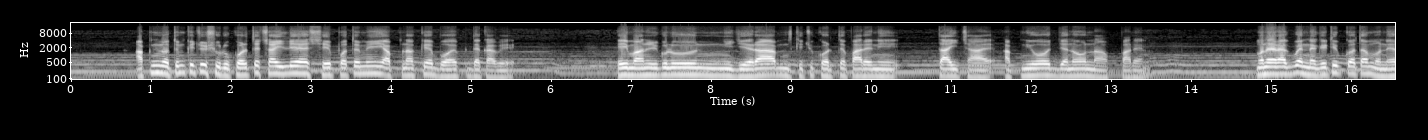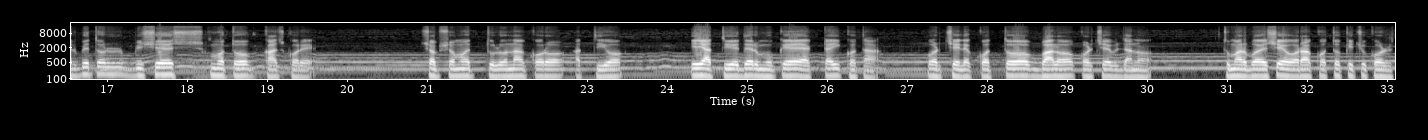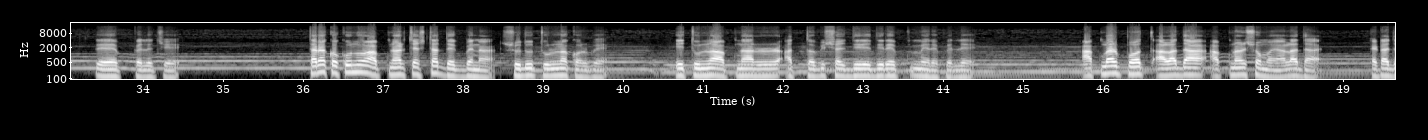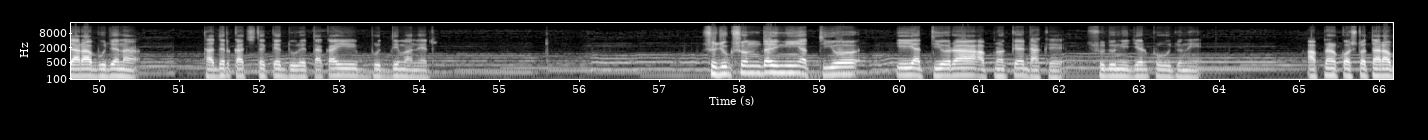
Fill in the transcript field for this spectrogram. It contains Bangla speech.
আপনি নতুন কিছু শুরু করতে চাইলে সে প্রথমেই আপনাকে ভয় দেখাবে। এই মানুষগুলো নিজেরা কিছু করতে পারেনি, তাই চায় আপনিও যেন না পারেন। মনে রাখবেন নেগেটিভ কথা মনের ভেতর বিশেষ মতো কাজ করে। সবসময় তুলনা করো, আত্মীয়। এই আত্মীয়দের মুখে একটাই কথা, ওর ছেলে কত ভালো করছে জানো। তোমার বয়সে ওরা কত কিছু করতে ফেলেছে তারা কখনো আপনার চেষ্টা দেখবে না, শুধু তুলনা করবে। এই তুলনা আপনার আত্মবিশ্বাস ধীরে ধীরে মেরে ফেলে। আপনার পথ আলাদা, আপনার সময় আলাদা। এটা যারা বুঝে না, তাদের কাছ থেকে দূরে তাকাই বুদ্ধিমানের। সুযোগ সন্ধানী আত্মীয়, এই আত্মীয়রা আপনাকে ডাকে, শুধু নিজের প্রয়োজনে। আপনার কষ্ট, তারা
